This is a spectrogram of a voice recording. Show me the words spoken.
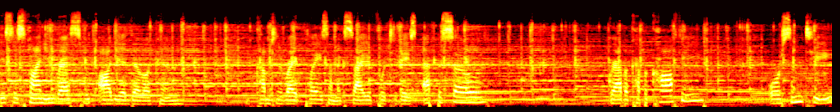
This is Finding Rest with Audia Delican. You've come to the right place. I'm excited for today's episode. Grab a cup of coffee or some tea,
